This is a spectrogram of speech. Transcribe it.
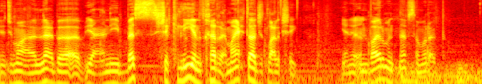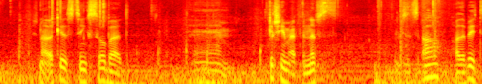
يا جماعة اللعبة يعني بس شكليا تخرع ما يحتاج يطلع لك شيء. يعني ال environment نفسه مرعب. شنو؟ هذا كذا stinks so bad كل شيء معفن نفس الجزء آه هذا بيت.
